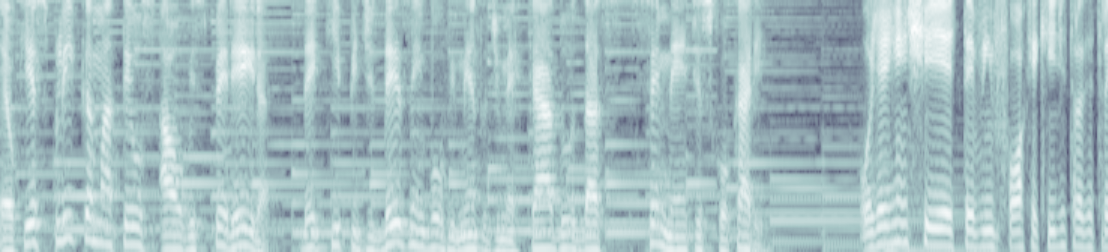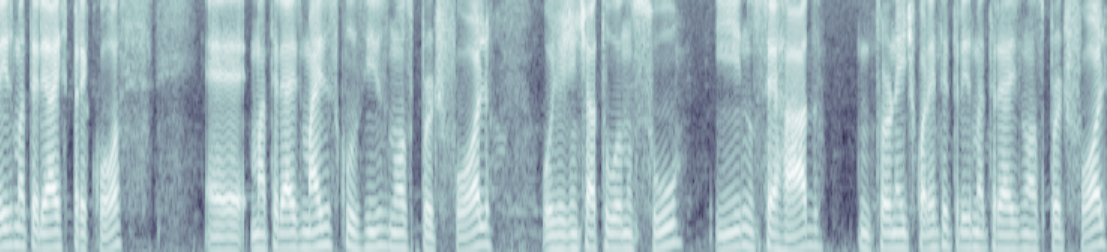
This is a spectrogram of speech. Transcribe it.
É o que explica Matheus Alves Pereira, da equipe de desenvolvimento de mercado das sementes Cocari. Hoje a gente teve enfoque aqui de trazer três materiais precoces, é, materiais mais exclusivos do nosso portfólio. Hoje a gente atua no Sul e no Cerrado, em torno de 43 materiais no nosso portfólio,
